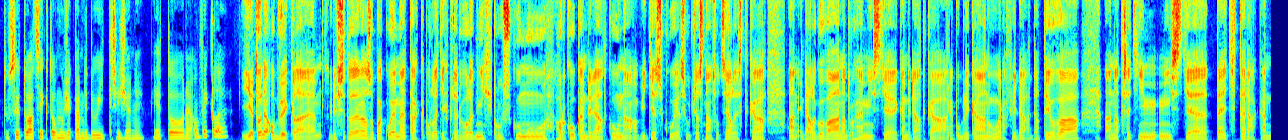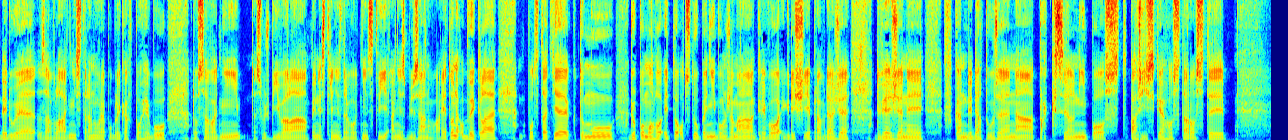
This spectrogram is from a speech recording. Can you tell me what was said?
tu situaci k tomu, že kandidují tři ženy. Je to neobvyklé? Je to neobvyklé, když si to teda zopakujeme, tak podle těch předvolebních průzkumů horkou kandidátkou na vítězku je současná socialistka Anne Idalgová, na druhém místě je kandidátka republikánů Rafida Datiová a na třetím místě teď teda kandiduje za vládní stranu Republika v pohybu dosavadní, dnes už bývalá ministrině zdravotnictví Aněs Buzánová. Je to neobvyklé, v podstatě k tomu dopomohlo i to odstoupení Bonžamana Grivo, i když je pravda, že dvě ženy v kandidatuře na tak silný post pařížského starosty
